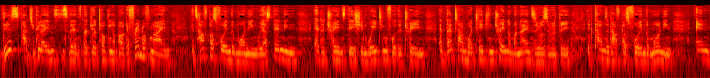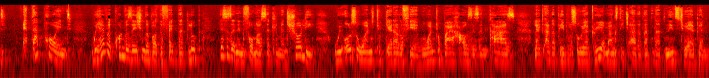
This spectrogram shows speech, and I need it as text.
this particular incident that you're talking about, a friend of mine it's half past four in the morning. We are standing at a train station waiting for the train. At that time, we're taking train number 9003. It comes at half past four in the morning. And at that point, we have a conversation about the fact that, look, this is an informal settlement. Surely we also want to get out of here. We want to buy houses and cars like other people. So we agree amongst each other that that needs to happen.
